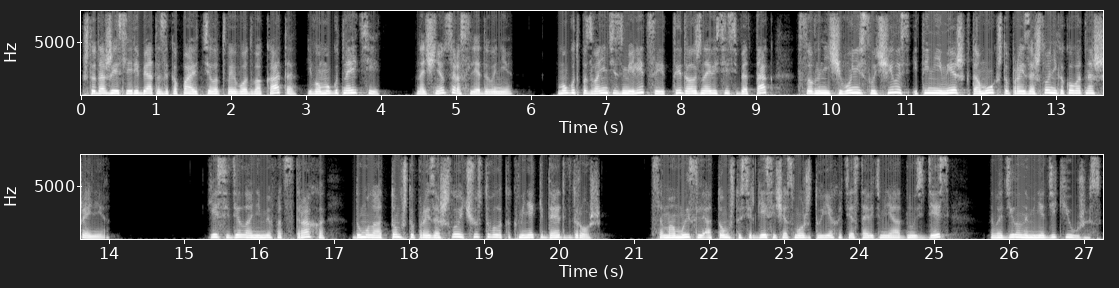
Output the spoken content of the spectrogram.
что даже если ребята закопают тело твоего адвоката, его могут найти. Начнется расследование. Могут позвонить из милиции, ты должна вести себя так, словно ничего не случилось, и ты не имеешь к тому, что произошло, никакого отношения». Я сидела, онемев от страха, думала о том, что произошло, и чувствовала, как меня кидает в дрожь. Сама мысль о том, что Сергей сейчас может уехать и оставить меня одну здесь, наводила на меня дикий ужас.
